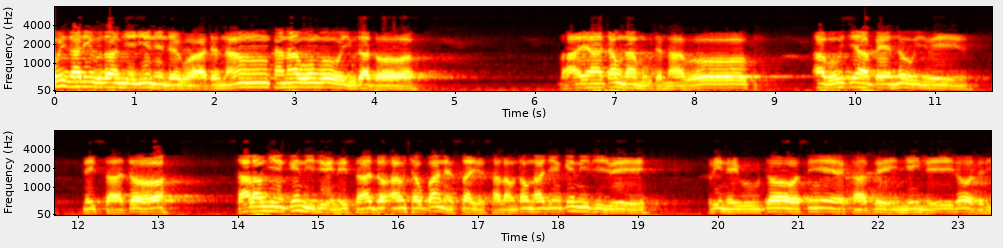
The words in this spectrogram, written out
ဝိဇ္ဇာတိဟူသောအမြင်ရင်းနှင့်တကွာတဏံခန္ဓာဝံကိုယူရသောဘာယာတောင်းတမှုတဏှာကိုအဘုဇ္ဇပယ်နှုတ်၍ နေသာတော့ဆာလောင်ခြင်းကင်းသည်ဖြစ်နေသာတော့အောင်၆ပါးနဲ့စရဆာလောင်တောင်းတာခြင်းကင်းသည်ဖြစ်၍ပြိနေဘူးတော့ဆင်းရဲခါသိငြိမ့်လေတော့တည်း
